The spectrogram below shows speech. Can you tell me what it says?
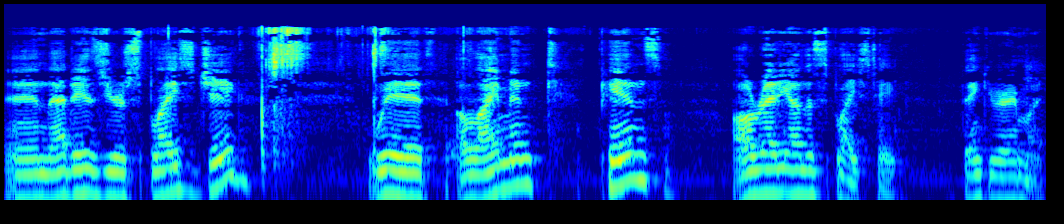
And that is your splice jig with alignment pins already on the splice tape. Thank you very much.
